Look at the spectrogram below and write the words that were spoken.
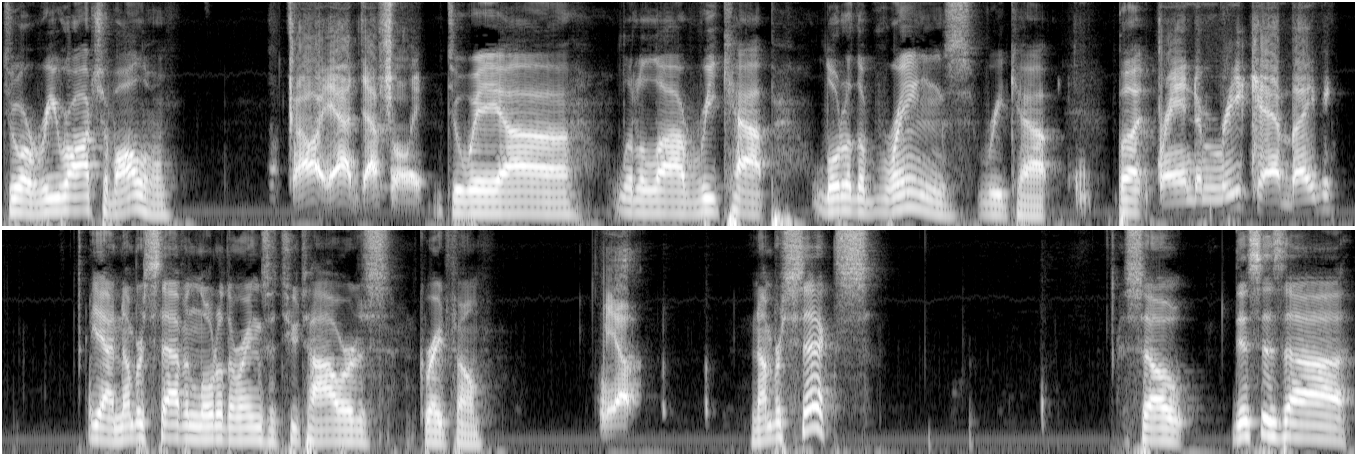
do a rewatch of all of them. Oh yeah, definitely. Do a uh, little uh, recap, Lord of the Rings recap. But Random recap, baby. yeah, number seven, Lord of the Rings: The Two Towers, great film. Yep. Number six. So this is uh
